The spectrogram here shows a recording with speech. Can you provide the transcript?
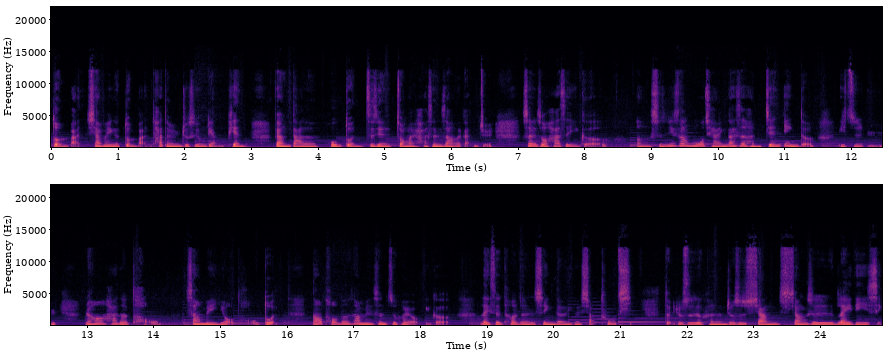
盾板，下面一个盾板，它等于就是有两片非常大的护盾直接装在它身上的感觉。所以说，它是一个，呃，实际上摸起来应该是很坚硬的一只鱼。然后它的头上面也有头盾，然后头盾上面甚至会有一个类似特征性的一个小凸起。对，就是可能就是像像是泪滴形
